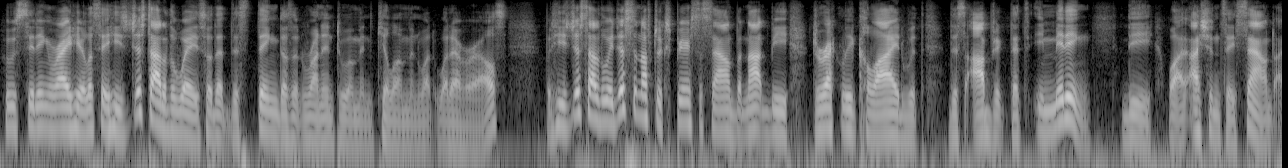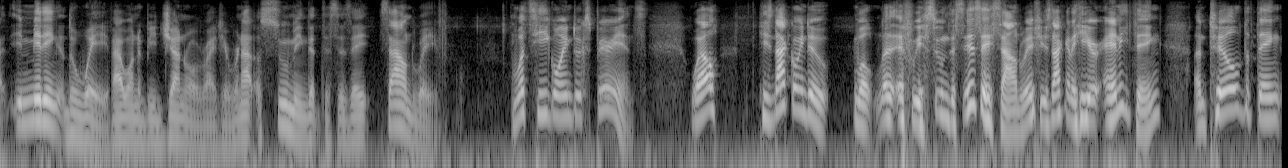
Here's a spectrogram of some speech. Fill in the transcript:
who's sitting right here. Let's say he's just out of the way so that this thing doesn't run into him and kill him and what, whatever else. But he's just out of the way, just enough to experience the sound, but not be directly collide with this object that's emitting the, well, I shouldn't say sound, uh, emitting the wave. I want to be general right here. We're not assuming that this is a sound wave. What's he going to experience? Well, he's not going to, well, if we assume this is a sound wave, he's not going to hear anything until the thing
